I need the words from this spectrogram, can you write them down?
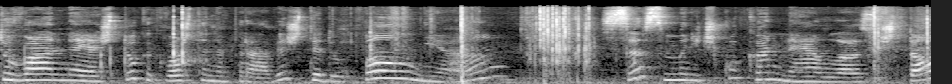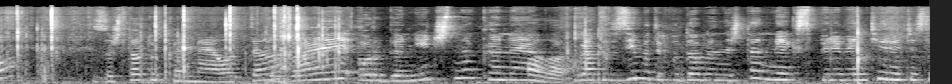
това нещо, какво ще направя? Ще допълня с мъничко канела. Защо? Защото канелата, това е органична канела. Когато взимате подобни неща, не експериментирайте с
